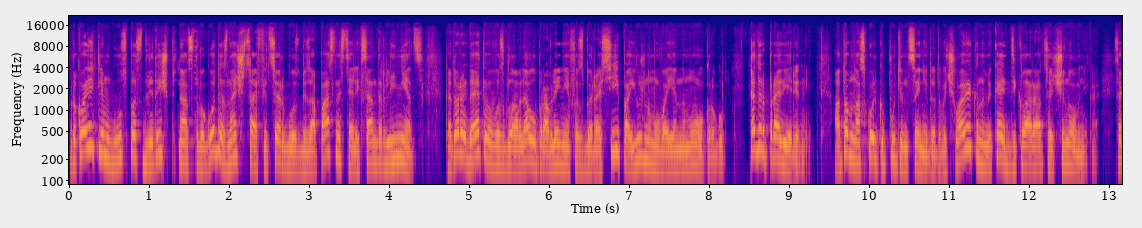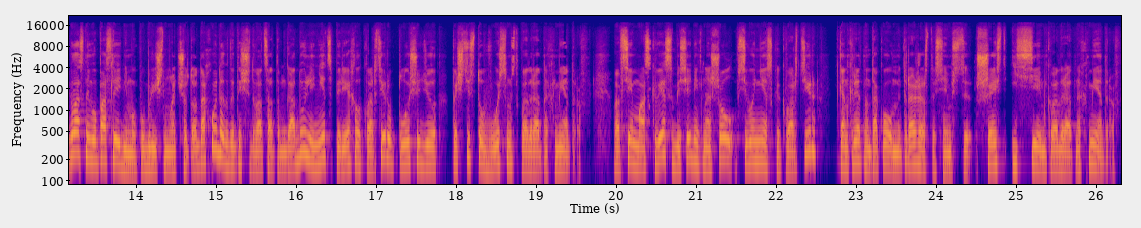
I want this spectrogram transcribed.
Руководителем ГУСПа с 2015 года значится офицер госбезопасности Александр Ленец, который до этого возглавлял управление ФСБ России по Южному военному округу. Кадр проверенный. О том, насколько Путин ценит этого человека, намекает декларация чиновника. Согласно его последнему публичному отчету о доходах, в 2020 году Ленец переехал в квартиру площадью почти 180 квадратных метров. Во всей Москве собеседник нашел всего несколько квартир, конкретно такого метража 176,7 квадратных метров.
